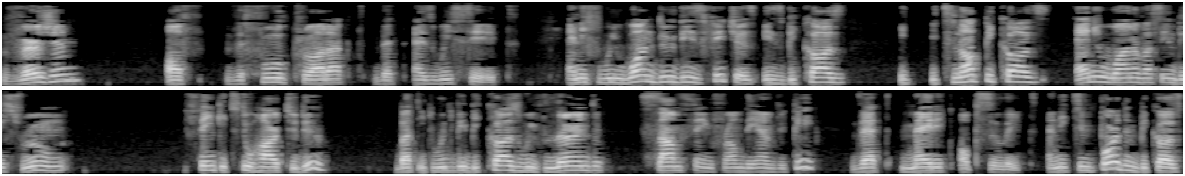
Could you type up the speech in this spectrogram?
version of the full product that as we see it. And if we won't do these features is because it, it's not because any one of us in this room think it's too hard to do, but it would be because we've learned something from the MVP that made it obsolete. And it's important because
